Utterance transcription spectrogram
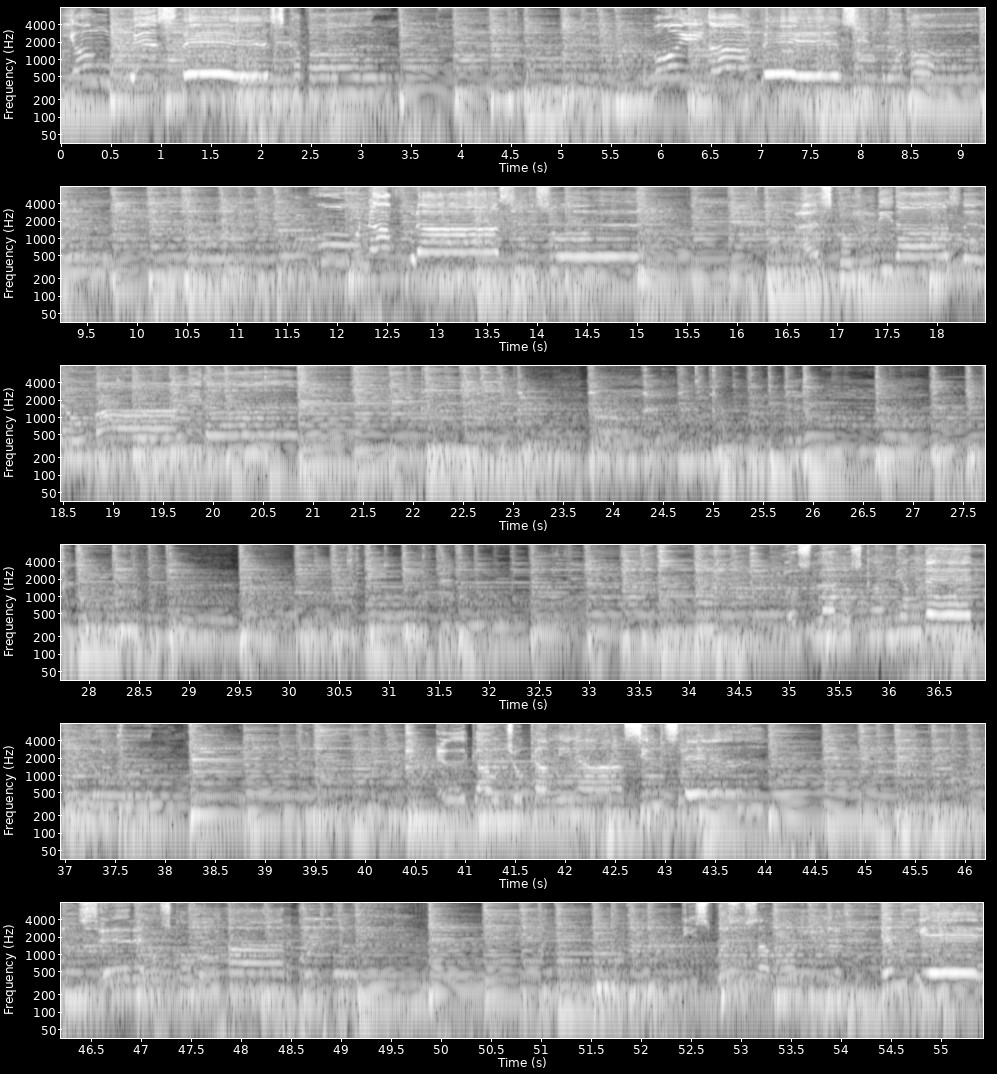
Y antes de escapar una frase al sol a escondidas de la humanidad. Los lagos cambian de color. El gaucho camina sin sed. Seremos como un árbol hoy, dispuestos a morir en pie.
